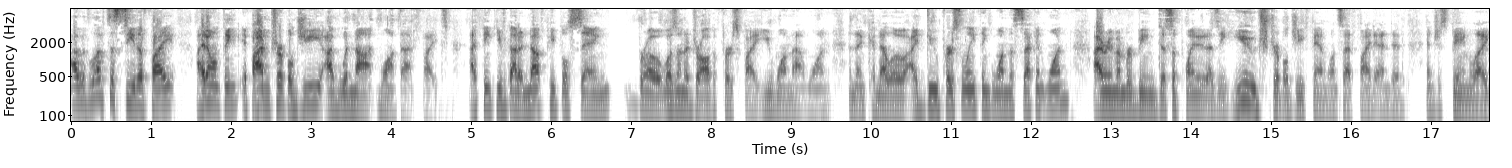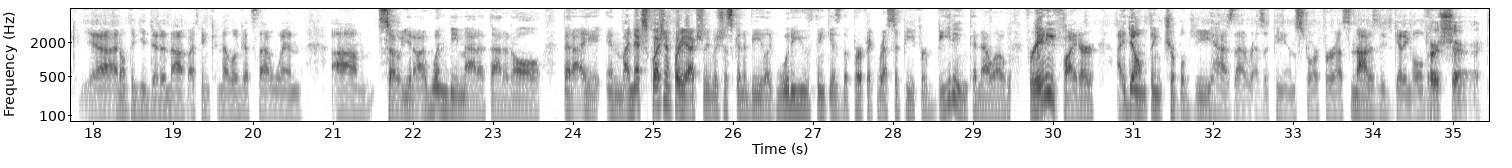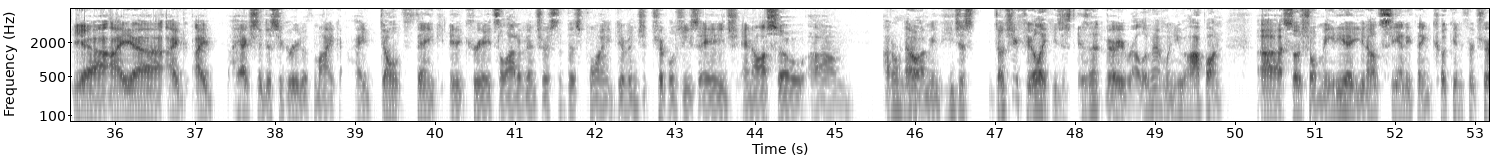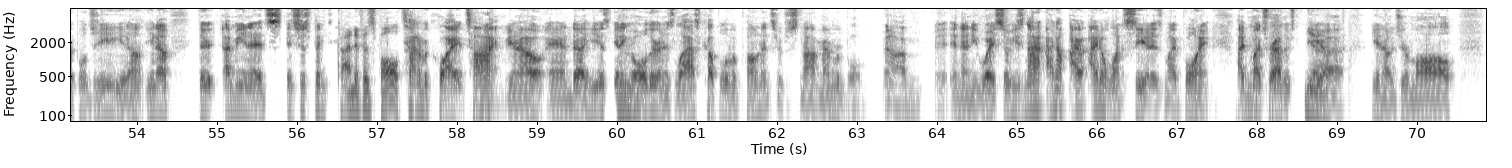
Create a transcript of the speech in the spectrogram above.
I would love to see the fight. I don't think if I'm Triple G, I would not want that fight. I think you've got enough people saying, "Bro, it wasn't a draw the first fight. You won that one." And then Canelo, I do personally think won the second one. I remember being disappointed as a huge Triple G fan once that fight ended, and just being like, "Yeah, I don't think you did enough. I think Canelo gets that win." Um, so you know, I wouldn't be mad at that at all. But I, and my next question for you actually was just going to be like, what do you think is the perfect recipe for beating Canelo for any fighter? I don't think Triple G has that recipe in store for us. Not as he's getting older. Sure. Yeah, I, uh, I, I, I actually disagreed with Mike. I don't think it creates a lot of interest at this point, given J- Triple G's age, and also, um, I don't know. I mean, he just don't you feel like he just isn't very relevant when you hop on uh, social media? You don't see anything cooking for Triple G. You don't, you know. There, I mean, it's it's just been Kind of his fault. kind of a quiet time, you know, and uh, he is getting older, and his last couple of opponents are just not memorable um, in any way. So he's not. I don't. I, I don't want to see it. Is my point. I'd much rather see, Yeah. uh, you know, Jermall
